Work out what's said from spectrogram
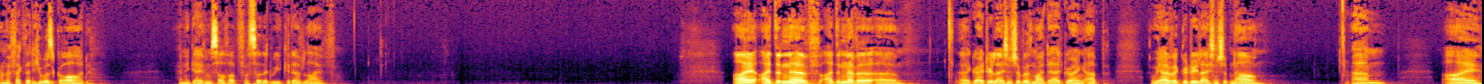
and the fact that he was God and he gave himself up for so that we could have life. I I didn't have I didn't have a, a, a great relationship with my dad growing up. We have a good relationship now. Um, I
